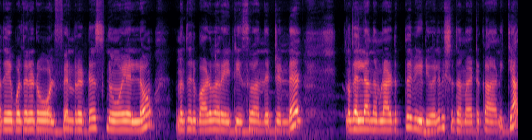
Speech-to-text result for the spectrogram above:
അതേപോലെ തന്നെ ഡോൾഫിൻ റെഡ് സ്നോ യെല്ലോ അങ്ങനത്തെ ഒരുപാട് വെറൈറ്റീസ് വന്നിട്ടുണ്ട്. അതെല്ലാം നമ്മൾ അടുത്ത വീഡിയോയിൽ വിശദമായിട്ട് കാണിക്കാം.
